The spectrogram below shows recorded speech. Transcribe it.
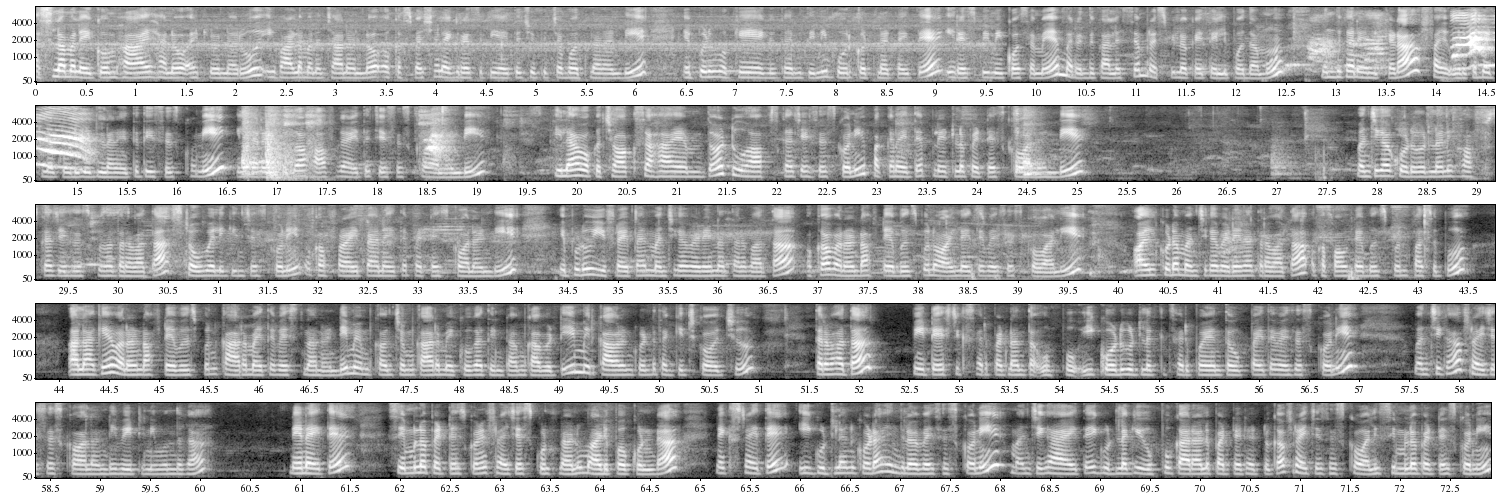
అస్సలం అయికం hi hello ఎట్లున్నారు? ఇవాళ మన ఛానల్లో ఒక స్పెషల్ ఎగ్ రెసిపీ అయితే చూపించబోతున్నానండి. ఎప్పుడు ఒకే ఎగ్ కర్రీ తిని బోర్ కొట్టినట్టయితే ఈ రెసిపీ మీకోసమే మరెందుకు ఆలస్యం? రెసిపీలోకి అయితే వెళ్ళిపోదాము. ముందుగా నేను ఇక్కడ ఫైవ్ ఉడకబెట్టిన కోడిగుడ్లను అయితే తీసేసుకొని ఇలా రెండుగా హాఫ్గా అయితే చేసేసుకోవాలండి. ఇలా ఒక చాక్ సహాయంతో టూ హాఫ్స్గా చేసేసుకొని పక్కన అయితే ప్లేట్లో పెట్టేసుకోవాలండి. మంచిగా కొడుగుడ్లని హాఫ్స్గా చేసేసుకున్న తర్వాత స్టవ్ వెలిగించేసుకొని ఒక ఫ్రై ప్యాన్ అయితే పెట్టేసుకోవాలండి. ఇప్పుడు ఈ ఫ్రై ప్యాన్ మంచిగా వేడైన తర్వాత ఒక one and half tablespoon oil అయితే వేసేసుకోవాలి. ఆయిల్ కూడా మంచిగా వేడైన తర్వాత ఒక పావు టేబుల్ స్పూన్ పసుపు అలాగే one and half tablespoon కారం అయితే వేస్తున్నానండి. మేము కొంచెం కారం ఎక్కువగా తింటాం కాబట్టి మీరు కావాలనుకుంటే తగ్గించుకోవచ్చు. తర్వాత మీ టేస్ట్కి సరిపడినంత ఉప్పు ఈ కోడిగుడ్లకి సరిపోయేంత ఉప్పు అయితే వేసేసుకొని మంచిగా ఫ్రై చేసేసుకోవాలండి వీటిని ముందుగా. నేనైతే సిమ్లో పెట్టేసుకొని ఫ్రై చేసుకుంటున్నాను మాడిపోకుండా. నెక్స్ట్ అయితే ఈ గుడ్లను కూడా ఇందులో వేసేసుకొని మంచిగా అయితే గుడ్లకి ఉప్పు కారాలు పట్టేటట్టుగా ఫ్రై చేసేసుకోవాలి సిమ్లో పెట్టేసుకొని.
